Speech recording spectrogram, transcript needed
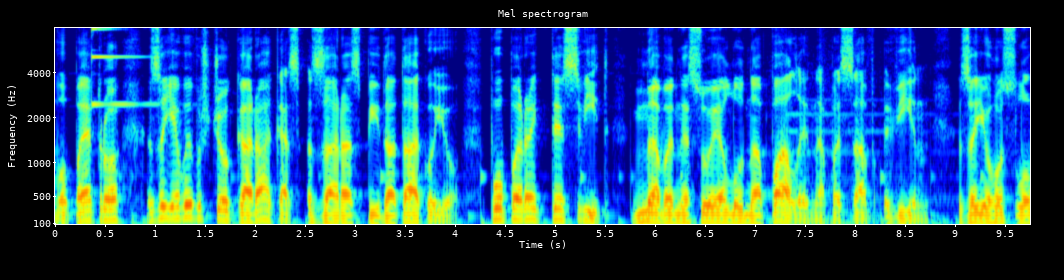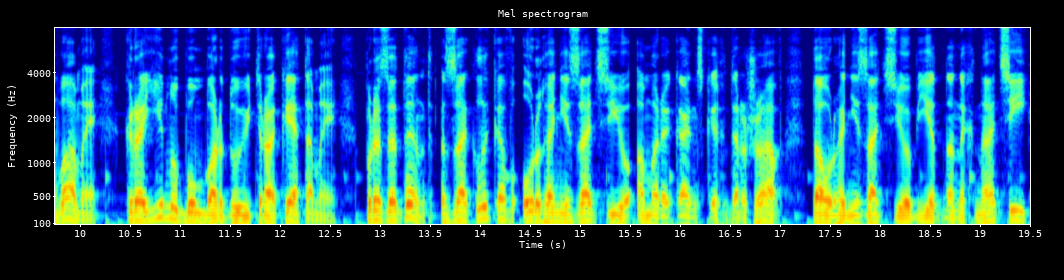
Густаво Петро заявив, що Каракас зараз під атакою. Попередьте світ на Венесуелу напали, написав він. За його словами, країну бомбардують ракетами. Президент закликав Організацію американських держав та Організацію Об'єднаних Націй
